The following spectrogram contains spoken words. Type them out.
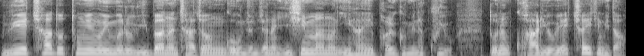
위에 차도 통행 의무를 위반한 자전거 운전자는 20만 원 이하의 벌금이나 구유 또는 과료에 처해집니다.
